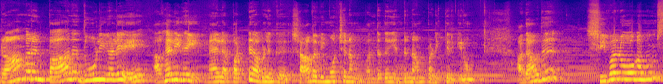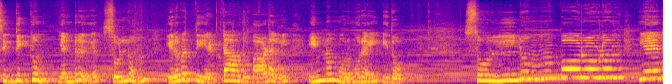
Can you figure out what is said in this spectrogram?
ராமரன் பாத தூளிகளே அகலிகை மேலே பட்டு அவளுக்கு சாப விமோச்சனம் வந்தது என்று நாம் படித்திருக்கிறோம். அதாவது சிவலோகமும் சித்திக்கும் என்று சொல்லும் இருபத்தி எட்டாவது பாடல் இன்னும் ஒரு முறை இதோ. சொல்லும் பொருளும் என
